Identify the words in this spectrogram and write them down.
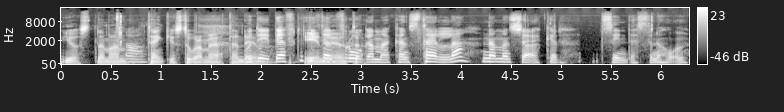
just när man ja. tänker stora möten. Det och det är definitivt en fråga man kan ställa när man söker sin destination.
